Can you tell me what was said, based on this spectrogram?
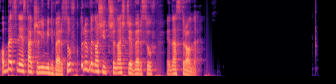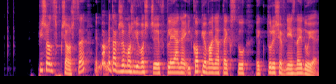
obecny jest także limit wersów, który wynosi 13 wersów na stronę. Pisząc w książce, mamy także możliwość wklejania i kopiowania tekstu, który się w niej znajduje.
